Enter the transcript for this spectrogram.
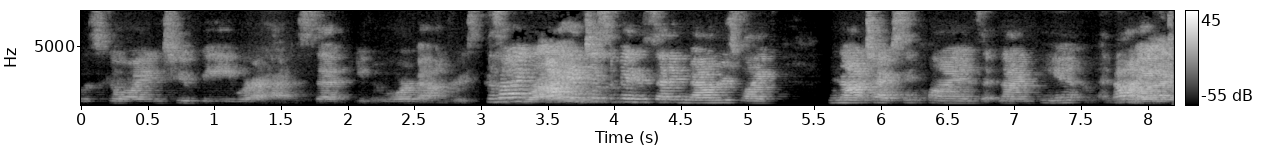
was going to be where I had to set even more boundaries. Because I, I anticipated setting boundaries like not texting clients at 9 p.m. at night. right,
